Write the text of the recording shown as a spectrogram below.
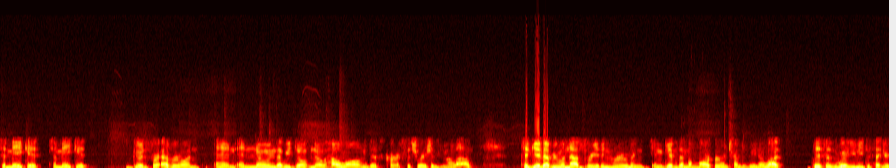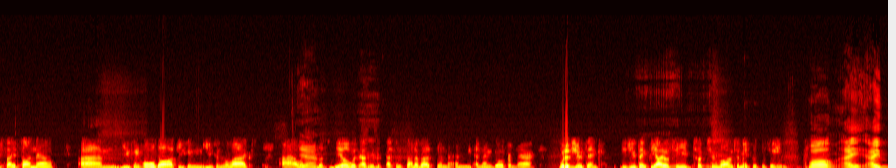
to make it to make it good for everyone and and knowing that we don't know how long this current situation is going to last to give everyone that breathing room and, and give them a marker in terms of you know what this is where you need to set your sights on now. Um, you can hold off you can you can relax. Uh, let's, yeah. let's deal with everything that's in front of us and, and and then go from there. What did you think? Did you think the IOC took too long to make this decision? Well I I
